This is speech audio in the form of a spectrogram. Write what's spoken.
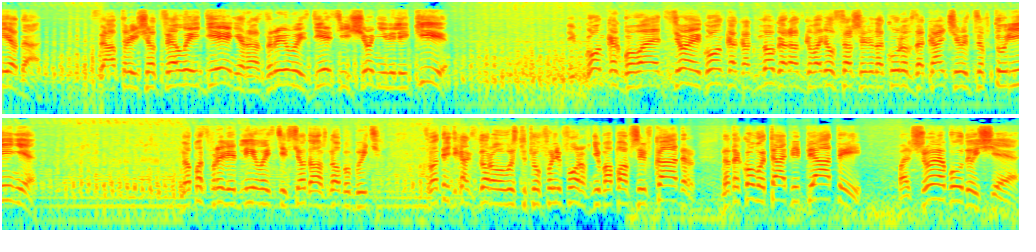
победа. Завтра еще целый день, и разрывы здесь еще невелики. И в гонках бывает все, и гонка, как много раз говорил Саша Винокуров, заканчивается в Турине. Но по справедливости все должно бы быть. Смотрите, как здорово выступил Фалифоров, не попавший в кадр. На таком этапе пятый. Большое будущее.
